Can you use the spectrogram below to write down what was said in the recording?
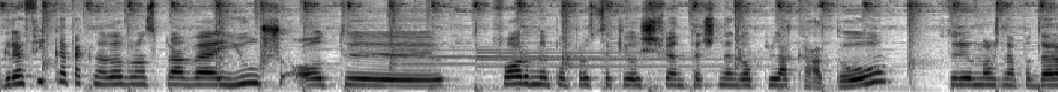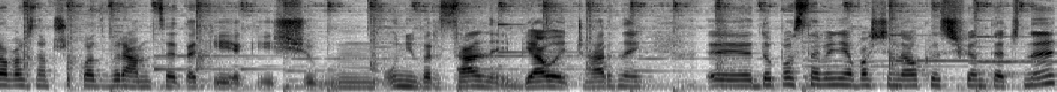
Grafika tak na dobrą sprawę już od y, formy po prostu jakiegoś świątecznego plakatu, który można podarować na przykład w ramce takiej jakiejś um, uniwersalnej, białej, czarnej, do postawienia właśnie na okres świąteczny.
